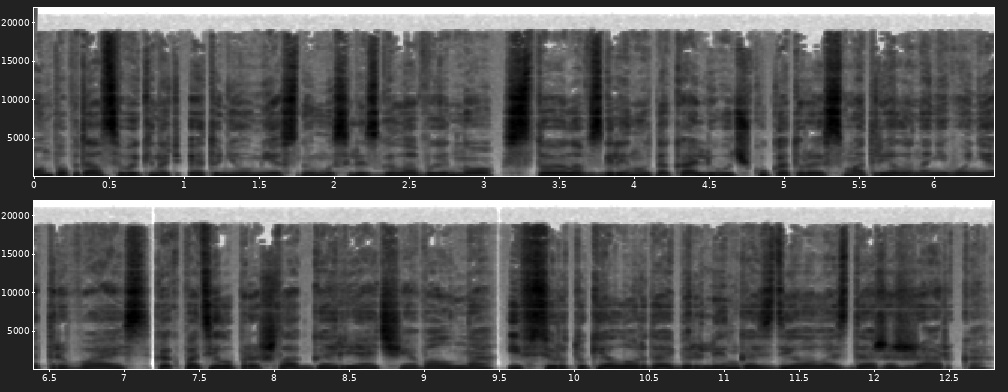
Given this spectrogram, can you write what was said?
Он попытался выкинуть эту неуместную мысль из головы, но стоило взглянуть на колючку, которая смотрела на него, не отрываясь, как по телу прошла горячая волна, и в сюртуке лорда Аберлинга сделалось даже жарко.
